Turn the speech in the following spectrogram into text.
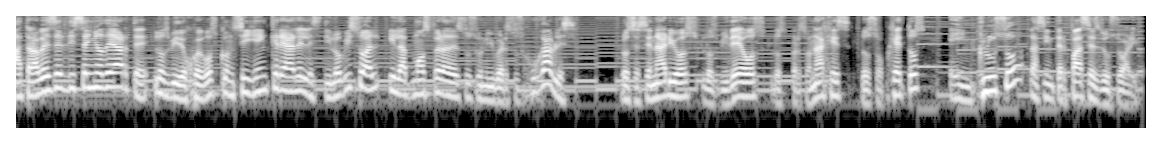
A través del diseño de arte, los videojuegos consiguen crear el estilo visual y la atmósfera de sus universos jugables. Los escenarios, los videos, los personajes, los objetos e incluso las interfaces de usuario.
